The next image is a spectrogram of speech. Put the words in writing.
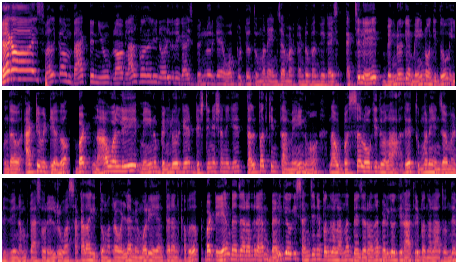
Hey guys welcome back to new blog last blog ಅಲ್ಲಿ ನೋಡಿದ್ರಿ ಗೈಸ್ ಬೆಂಗಳೂರಿಗೆ ಹೋಗ್ಬಿಟ್ಟು ತುಂಬಾನೇ ಎಂಜಾಯ್ ಮಾಡ್ಕೊಂಡು ಬಂದ್ವಿ ಗೈಸ್ ಆಕ್ಚುಲಿ ಬೆಂಗಳೂರಿಗೆ ಮೇನ್ ಹೋಗಿದ್ದು ಒಂದು ಆಕ್ಟಿವಿಟಿ ಅದು. ಬಟ್ ನಾವು ಅಲ್ಲಿ ಮೇನ್ ಬೆಂಗಳೂರಿಗೆ ಡೆಸ್ಟಿನೇಷನ್ಗೆ ತಲುಪೋದ್ಕಿಂತ ಮೇನ್ ನಾವು ಬಸ್ಸಲ್ಲಿ ಹೋಗಿದ್ವಲ್ಲ, ಅದೇ ತುಂಬಾನೇ ಎಂಜಾಯ್ ಮಾಡಿದ್ವಿ. ನಮ್ ಕ್ಲಾಸ್ ಅವ್ರು ಎಲ್ರು ಸಖದಾಗಿತ್ತು, ಮಾತ್ರ ಒಳ್ಳೆ ಮೆಮೊರಿ ಅಂತಾನೆ ಅನ್ಕೋಬಹುದು ಬಟ್ ಏನ್ ಬೇಜಾರು ಅಂದ್ರೆ ಬೆಳಗ್ಗೆ ಹೋಗಿ ಸಂಜೆನೆ ಬಂದ್ವಲ್ಲ ಅನ್ನೋದು ಬೇಜಾರು. ಅಂದ್ರೆ ಬೆಳಗ್ಗೆ ಹೋಗಿ ರಾತ್ರಿ ಬಂದ್ವಲ್ಲ, ಅದೊಂದೇ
